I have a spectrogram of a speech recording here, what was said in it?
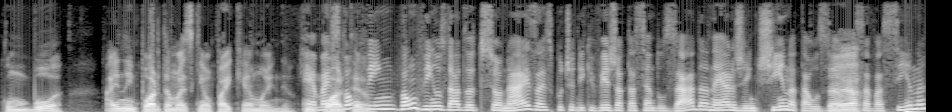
como boa, Aí não importa mais quem é o pai e quem é a mãe, né? é, mas vão, é... vir, vão vir os dados adicionais. A Sputnik V já está sendo usada, né? A Argentina está usando é. essa vacina.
